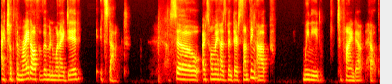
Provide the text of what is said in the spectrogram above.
I took them right off of him. And when I did, it stopped. So I told my husband, there's something up. We need to find out help.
